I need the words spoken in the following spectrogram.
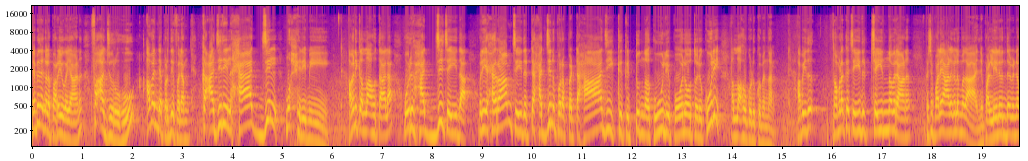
നബി തങ്ങൾ പറയുകയാണ് ഫഅജുറുഹു അവന്റെ പ്രതിഫലം കഅജിരിൽ ഹാജിൽ മുഹ്രിമി അവനിക്ക് അള്ളാഹു താല ഒരു ഹജ്ജ് ചെയ്ത ഒരു ഇഹ്റാം ചെയ്തിട്ട് ഹജ്ജിന് പുറപ്പെട്ട ഹാജിക്ക് കിട്ടുന്ന കൂലി പോലോത്തൊരു കൂലി അള്ളാഹു കൊടുക്കുമെന്നാണ്. അപ്പോൾ ഇത് നമ്മളൊക്കെ ചെയ്ത് ചെയ്യുന്നവരാണ്. പക്ഷെ പല ആളുകളും ആ ഇനി പള്ളിയിൽ എന്താ പിന്നെ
